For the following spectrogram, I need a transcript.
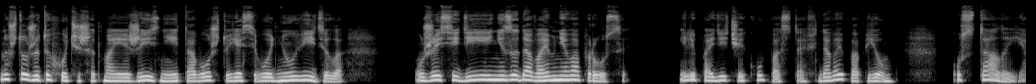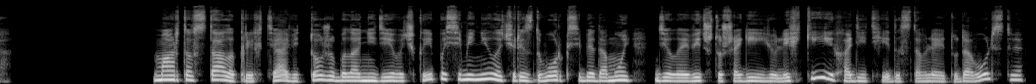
Ну что же ты хочешь от моей жизни и того, что я сегодня увидела? Уже сиди и не задавай мне вопросы. Или пойди чайку поставь, давай попьем. Устала я. Марта встала, кряхтя, ведь тоже была не девочка, и посеменила через двор к себе домой, делая вид, что шаги ее легкие, и ходить ей доставляет удовольствие,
